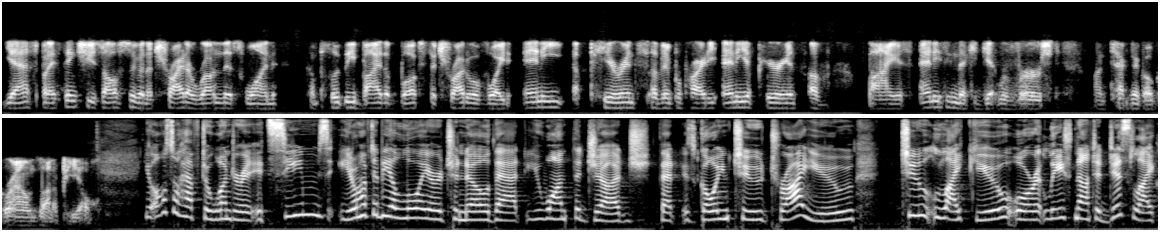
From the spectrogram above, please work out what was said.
Yes, but I think she's also going to try to run this one completely by the books to try to avoid any appearance of impropriety, any appearance of bias, anything that could get reversed on technical grounds on appeal. You also have to wonder it seems you don't have to be a lawyer to know that you want the judge that is going to try you to like you or at least not to dislike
